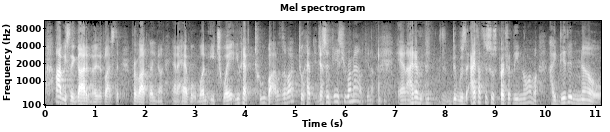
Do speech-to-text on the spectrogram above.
Obviously, God invented plastic for vodka. You know, and I have one each way. You have two bottles of vodka to have just in case you run out. You know, and I didn't. It was I thought this was perfectly normal. I didn't know.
